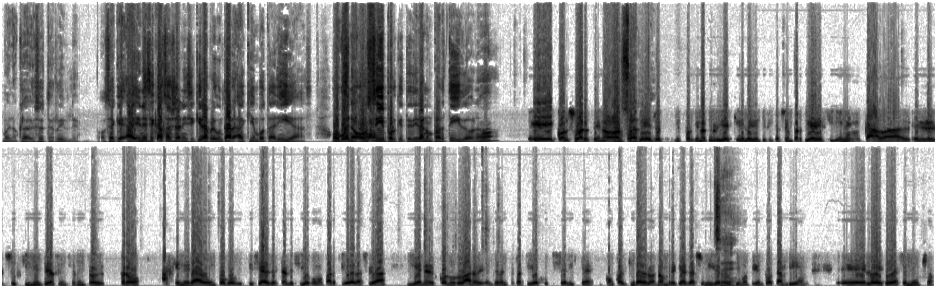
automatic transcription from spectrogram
Bueno, claro, eso es terrible. O sea que ah, en ese caso ya ni siquiera preguntar a quién votarías. O bueno, o sí, porque te dirán un partido, ¿no? Eh, con suerte, ¿no? porque, porque no te olvides que es la identificación partidaria. Si bien en Cava el, surgimiento y afianzamiento del PRO ha generado un poco que se haya establecido como partido de la ciudad, y en el conurbano, evidentemente, el Partido Justicialista, con cualquiera de los nombres que haya asumido en el último tiempo también, eh, lo es desde hace mucho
